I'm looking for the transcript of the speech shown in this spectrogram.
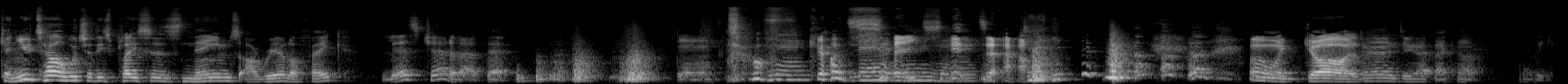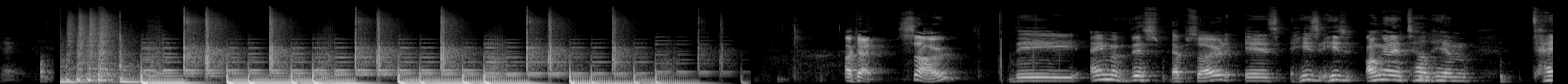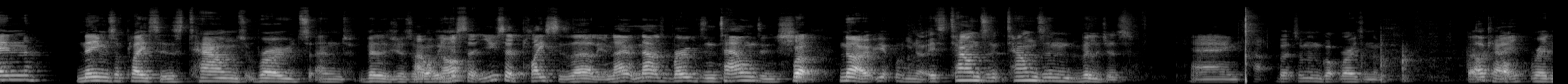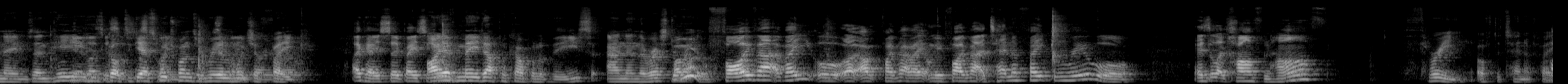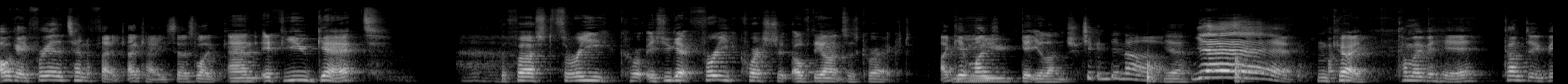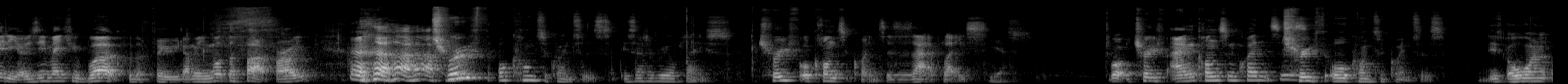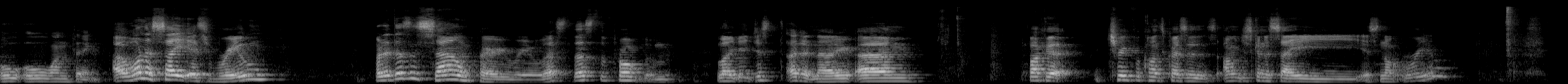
Can you tell which of these places' names are real or fake? Let's chat about that. Dang. Oh, for God's sake, sit down. oh my god. And do that back up. There we go. Okay, so the aim of this episode is he's he's I'm gonna tell him ten names of places, towns, roads, and villages and Oh, we whatnot. just said you said places earlier. Now now it's roads and towns and shit. well, no, you, you know it's towns and towns and villages, and cut. but some of them got roads in them. But Okay. red names, and he's Yeah, like got to guess which ones are real and which are fake. well. Okay, so basically, I have made up a couple of these, and then the rest are Five- real. Five out of eight, or like uh, five out of eight. I mean, five out of ten are fake and real, or is it like half and half? Three of the ten are fake. Okay, three of the ten are fake. Okay, so it's like And if you get the first three, if you get three question of the answers correct, I get my get your lunch. chicken dinner. Yeah. Yeah. Okay. Come over here. Come do videos. He makes me work for the food. I mean, what the fuck, right? Truth or consequences? Is that a real place? Truth or consequences is that a place? Yes. What truth and consequences? Truth or consequences? It's all one, all, all one thing. I want to say it's real, but it doesn't sound very real. That's that's the problem. Like it just I don't know. Um, fuck it. Truth or consequences? I'm just gonna say it's not real.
